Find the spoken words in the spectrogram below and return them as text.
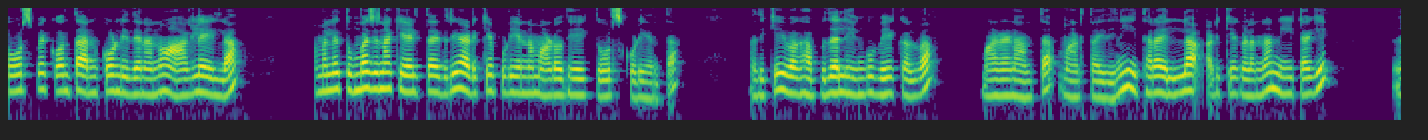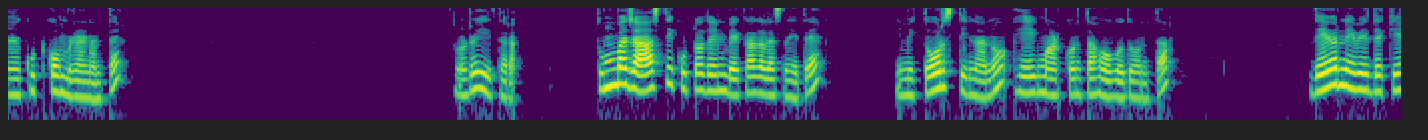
ತೋರಿಸ್ಬೇಕು ಅಂತ ಅಂದ್ಕೊಂಡಿದ್ದೆ ನಾನು, ಆಗಲೇ ಇಲ್ಲ. ಆಮೇಲೆ ತುಂಬ ಜನ ಕೇಳ್ತಾ ಇದ್ರಿ, ಅಡಿಕೆ ಪುಡಿಯನ್ನು ಮಾಡೋದು ಹೇಗೆ ತೋರಿಸ್ಕೊಡಿ ಅಂತ. ಅದಕ್ಕೆ ಇವಾಗ ಹಬ್ಬದಲ್ಲಿ ಹೆಂಗೂ ಬೇಕಲ್ವ, ಮಾಡೋಣ ಅಂತ ಮಾಡ್ತಾಯಿದ್ದೀನಿ ಈ ಥರ ಎಲ್ಲ ಅಡಿಕೆಗಳನ್ನು ನೀಟಾಗಿ ಕುಟ್ಕೊಂಬಿಡೋಣಂತೆ ನೋಡಿರಿ ಈ ಥರ. ತುಂಬ ಜಾಸ್ತಿ ಕುಟ್ಟೋದೇನು ಬೇಕಾಗಲ್ಲ ಸ್ನೇಹಿತರೆ. ನಿಮಗೆ ತೋರಿಸ್ತೀನಿ ನಾನು ಹೇಗೆ ಮಾಡ್ಕೊತಾ ಹೋಗೋದು ಅಂತ. ದೇವ್ರ ನೈವೇದ್ಯಕ್ಕೆ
